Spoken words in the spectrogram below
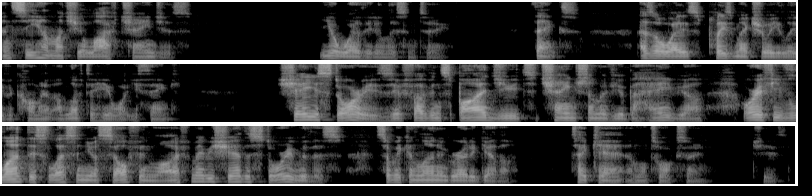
and see how much your life changes. You're worthy to listen to. Thanks. As always, please make sure you leave a comment. I'd love to hear what you think. Share your stories. If I've inspired you to change some of your behavior, or if you've learnt this lesson yourself in life, maybe share the story with us so we can learn and grow together. Take care and we'll talk soon. Cheers.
